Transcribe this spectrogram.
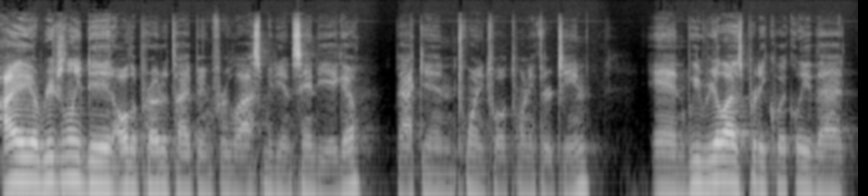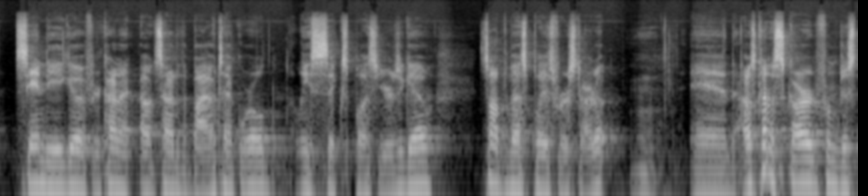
I originally did all the prototyping for Glass Media in San Diego back in 2012, 2013. And we realized pretty quickly that San Diego, if you're kind of outside of the biotech world, at least six plus years ago, it's not the best place for a startup. Hmm. And I was kind of scarred from just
